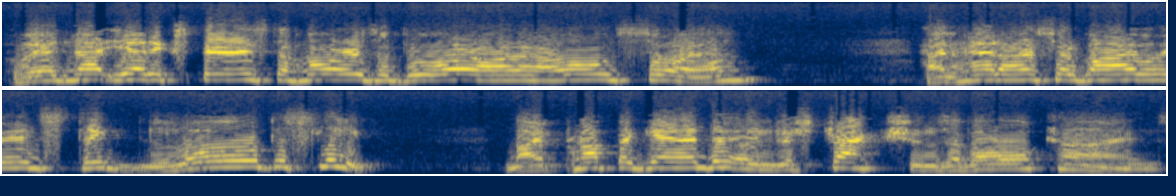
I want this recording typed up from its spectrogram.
who had not yet experienced the horrors of war on our own soil, have had our survival instinct lulled to sleep by propaganda and distractions of all kinds,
